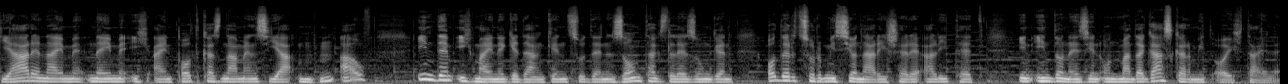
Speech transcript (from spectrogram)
Jahren nehme, nehme ich einen Podcast namens Ja mhm auf, in dem ich meine Gedanken zu den Sonntagslesungen oder zur missionarischen Realität in Indonesien und Madagaskar mit euch teile.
